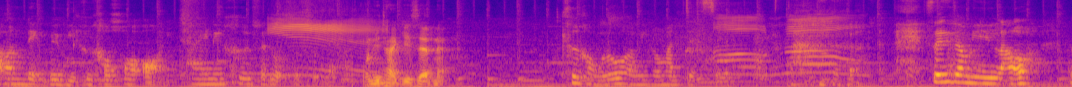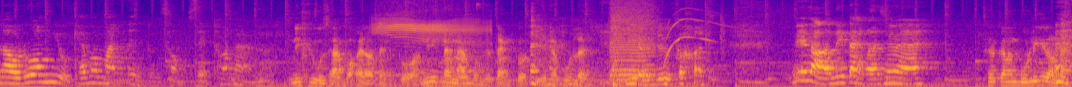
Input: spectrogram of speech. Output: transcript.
ตอนเด็กเบบีคือเขาคออ่อน ใช้นี่คือสะดวกสุดๆเลยค่ะวันนี้ถ่ายกี่เซตเนี่ย คือของลูกอะมีประมาณเจ็ดเซต ซึ่งจะมีเราเราร่วมอยู่แค่ประมาณ 1-2 เซตเท่านั้น นี่คืออุตส่าห์บอกให้เราแต่งตัว นี่นานๆผมจะแต่งตัวทีนะพูดเลย เดี๋ยวดูก่อน นี่เหรอ นี่แต่งแล้วใช่ไหม เธอกำลังบูลลี่เรานะ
